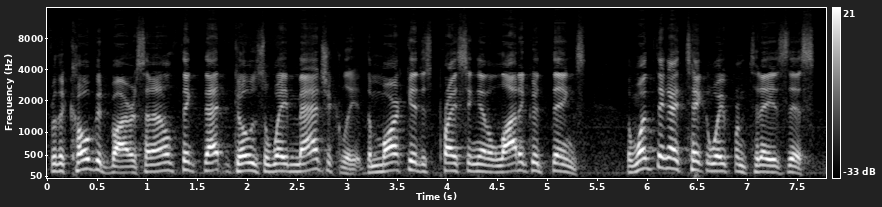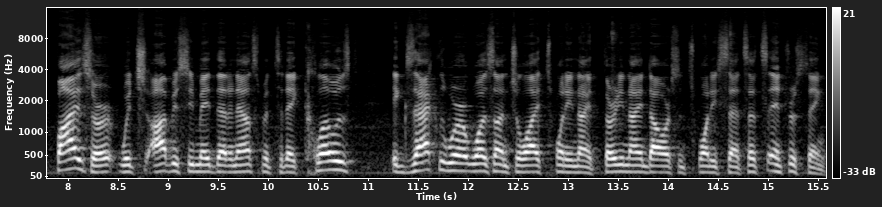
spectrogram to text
for the COVID virus, and I don't think that goes away magically. The market is pricing in a lot of good things. The one thing I take away from today is this. Pfizer, which obviously made that announcement today, closed exactly where it was on July 29th, $39.20. That's interesting.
